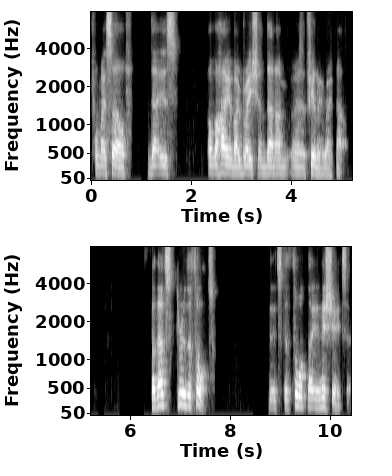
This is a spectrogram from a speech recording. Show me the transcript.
for myself that is of a higher vibration than I'm uh, feeling right now. But that's through the thought. It's the thought that initiates it.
